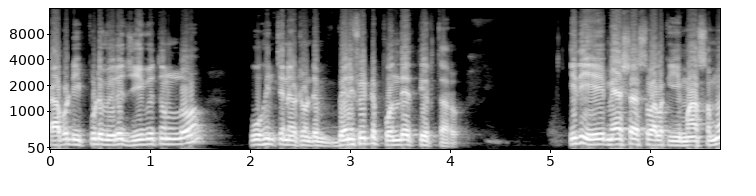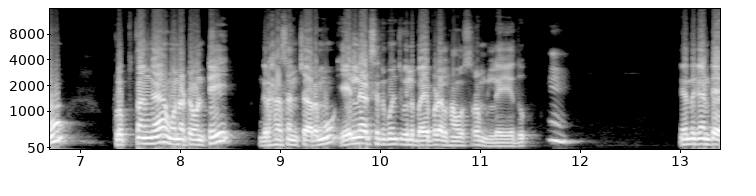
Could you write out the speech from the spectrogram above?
కాబట్టి ఇప్పుడు వీరు జీవితంలో ఊహించినటువంటి బెనిఫిట్ పొందే తీరుతారు. ఇది మేషరాశి వాళ్ళకి ఈ మాసము క్లుప్తంగా ఉన్నటువంటి గ్రహ సంచారము. ఏలినాటి గురించి వీళ్ళు భయపడాల్సిన అవసరం లేదు. ఎందుకంటే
